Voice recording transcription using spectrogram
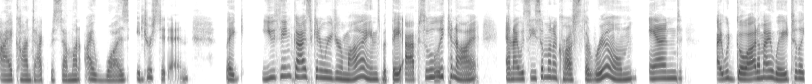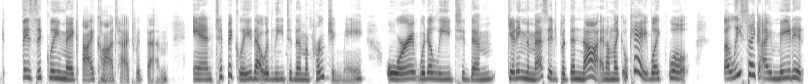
eye contact with someone I was interested in. Like, you think guys can read your minds, but they absolutely cannot. And I would see someone across the room and I would go out of my way to like physically make eye contact with them. And typically that would lead to them approaching me or it would lead to them getting the message, but then not. And I'm like, okay, like, well, at least like I made it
